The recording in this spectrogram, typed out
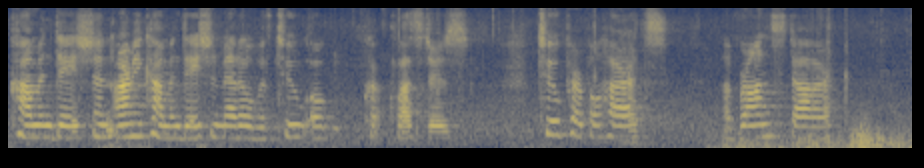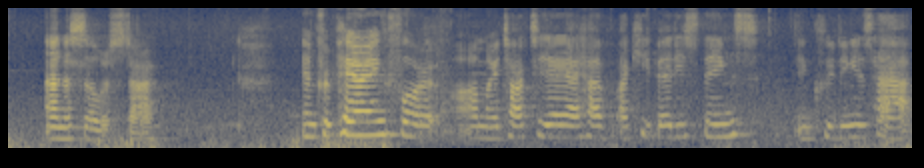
Commendation, Army Commendation Medal with two oak clusters, two Purple Hearts, a Bronze Star, and a Silver Star. In preparing for uh, my talk today, I have, I keep Eddie's things, including his hat,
